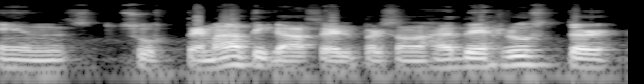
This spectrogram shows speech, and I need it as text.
en sus temáticas. El personaje de Rooster,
